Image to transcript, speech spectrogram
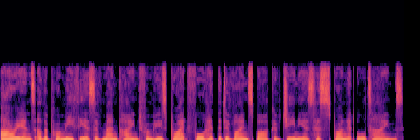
Aryans are the Prometheus of mankind from whose bright forehead the divine spark of genius has sprung at all times,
